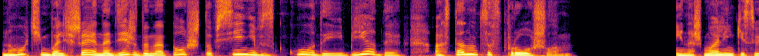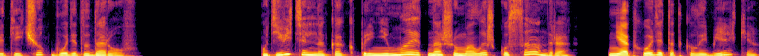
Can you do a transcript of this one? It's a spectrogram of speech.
но очень большая надежда на то, что все невзгоды и беды останутся в прошлом. И наш маленький светлячок будет здоров. Удивительно, как принимает нашу малышку Сандра, не отходит от колыбельки.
